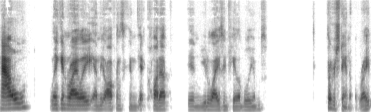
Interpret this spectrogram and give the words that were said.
how Lincoln Riley and the offense can get caught up in utilizing Caleb Williams. Understandable, right?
